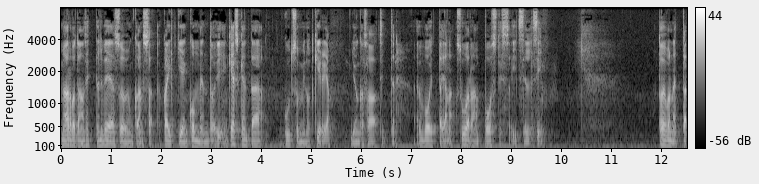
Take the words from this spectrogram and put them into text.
Me arvotaan sitten VSOyn kanssa kaikkien kommentoijien kesken tämä Kutsu minut kirja, jonka saat sitten voittajana suoraan postissa itsellesi toivon, että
